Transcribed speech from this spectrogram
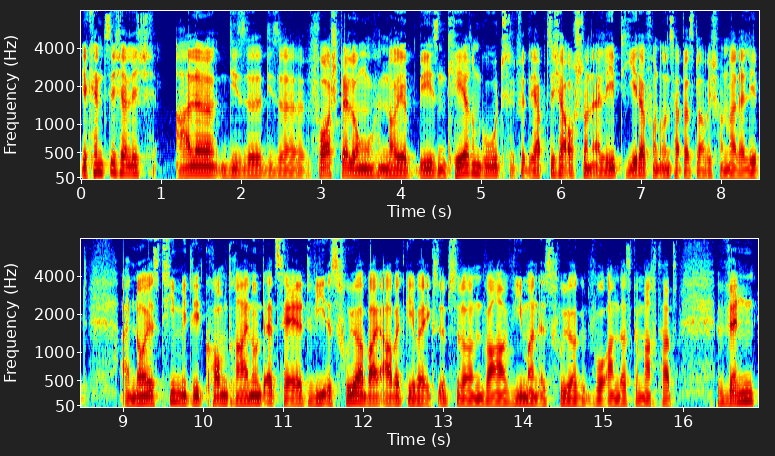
Ihr kennt sicherlich alle diese, diese Vorstellung, neue Besen kehren gut. Ihr habt sicher auch schon erlebt, jeder von uns hat das, glaube ich, schon mal erlebt. Ein neues Teammitglied kommt rein und erzählt, wie es früher bei Arbeitgeber XY war, wie man es früher woanders gemacht hat. Wenn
